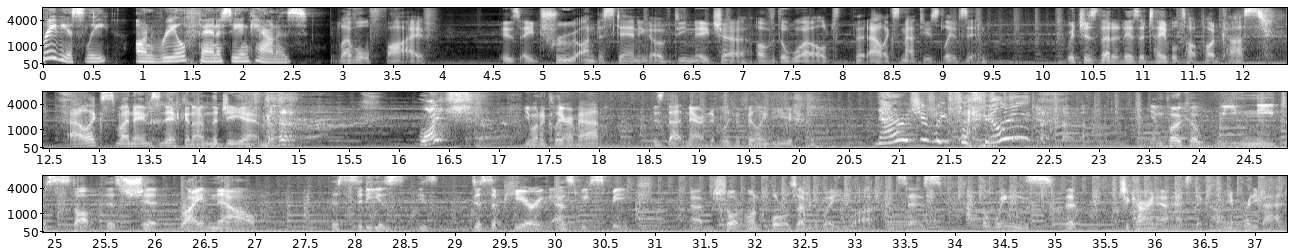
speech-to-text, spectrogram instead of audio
Previously on Real Fantasy Encounters. Level 5 is a true understanding of the nature of the world that Alex Matthews lives in, which is that it is a tabletop podcast. Alex, my name's Nick and I'm the GM. What? You want to clear him out? Is that narratively fulfilling to you? Narratively fulfilling? Invoker, we need to stop this shit right now. This city is is disappearing as we speak. Um, Shorthorn portals over to where you are and says, The wings that Shikari now has, they're going in pretty bad.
